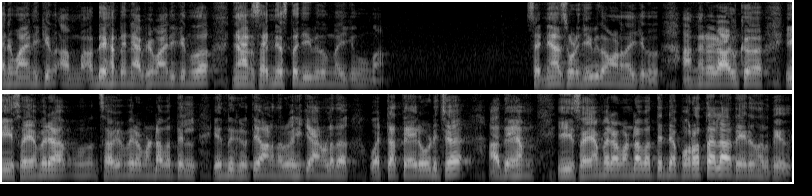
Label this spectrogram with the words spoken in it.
അനുമാനിക്കുന്ന അദ്ദേഹം തന്നെ അഭിമാനിക്കുന്നത് ഞാൻ സന്യസ്ത ജീവിതം നയിക്കുന്നു എന്നാണ്. സന്യാസിയുടെ ജീവിതമാണ് നയിക്കുന്നത്. അങ്ങനെ ഒരാൾക്ക് ഈ സ്വയംവര സ്വയംവര മണ്ഡപത്തിൽ എന്ത് കൃത്യമാണ് നിർവഹിക്കാനുള്ളത്? ഒറ്റ തേരോടിച്ച് അദ്ദേഹം ഈ സ്വയംവര മണ്ഡപത്തിന്റെ പുറത്തല്ല തേര് നിർത്തിയത്.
